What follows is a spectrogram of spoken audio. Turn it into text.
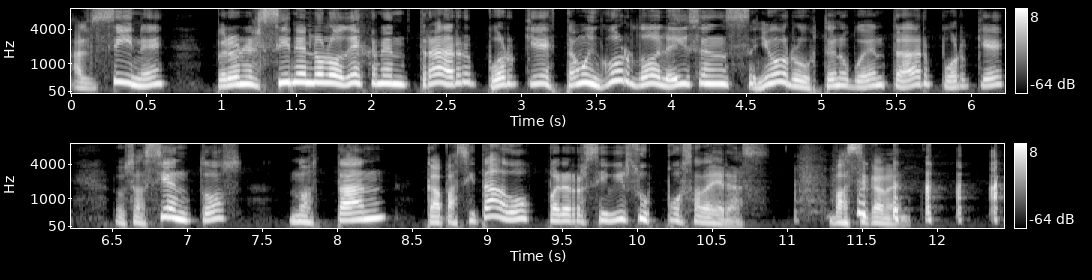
al cine, pero en el cine no lo dejan entrar porque está muy gordo. Le dicen, señor, usted no puede entrar porque los asientos no están capacitados para recibir sus posaderas, básicamente.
